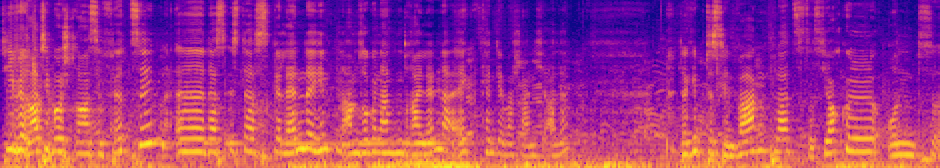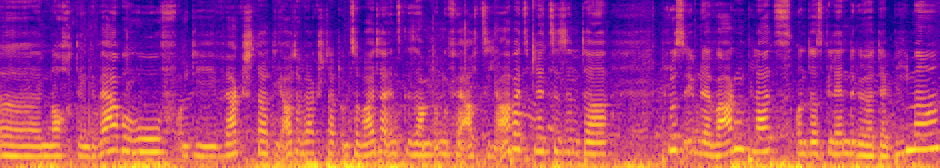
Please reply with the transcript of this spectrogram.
Tive Ratiborstraße 14. Äh, das ist das Gelände hinten am sogenannten Dreiländereck, kennt ihr wahrscheinlich alle. Da gibt es den Wagenplatz, das Jockel und äh, noch den Gewerbehof und die Werkstatt, die Autowerkstatt und so weiter. Insgesamt ungefähr 80 Arbeitsplätze sind da, plus eben der Wagenplatz und das Gelände gehört der BIMA.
